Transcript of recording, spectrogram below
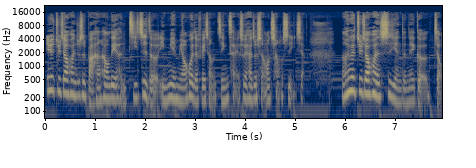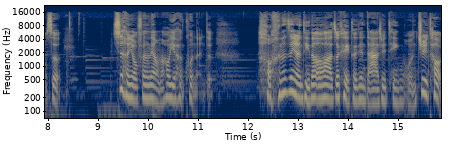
因为具交换就是把韩浩烈很机智的一面描绘得非常精彩，所以他就想要尝试一下。然后因为具交换饰演的那个角色是很有分量，然后也很困难的。好，那既然提到的话，就可以推荐大家去听我们剧透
